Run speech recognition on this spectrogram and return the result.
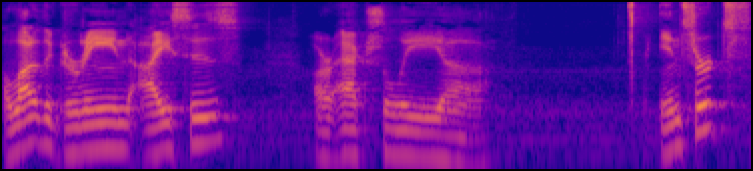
A lot of the green ices are actually uh, inserts,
